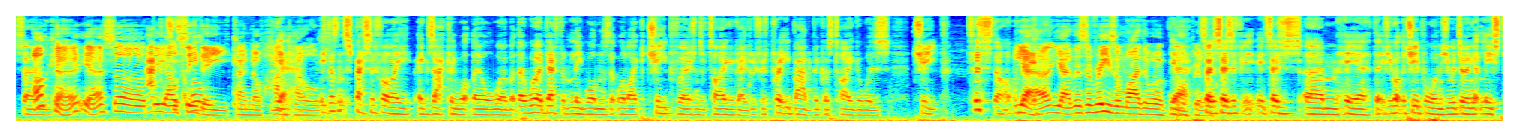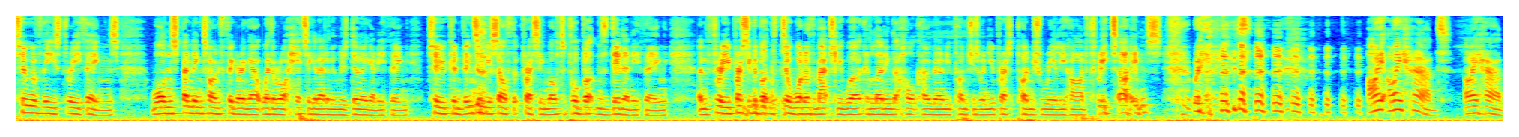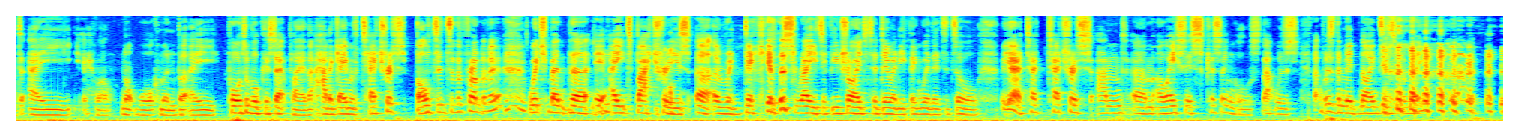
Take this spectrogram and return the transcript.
So okay, yeah. So the LCD kind of handheld. Yeah, It doesn't specify exactly what they all were, but there were definitely ones that were like cheap versions of Tiger games, which was pretty bad because Tiger was cheap to start. with. yeah, yeah. There's a reason why they were Yeah. popular. So it says if it says um, here that if you got the cheaper ones, you were doing at least two of these three things: one, spending time figuring out whether or not hitting an enemy was doing anything; two, convincing yourself that pressing multiple buttons did anything; and three, pressing the buttons until one of them actually work and learning that Hulk Hogan only punches when you press punch really hard three times. I I had I had a well not Walkman but a portable cassette player that had a game of Tetris bolted to the front of it, which meant that it ate batteries at a ridiculous rate if you tried to do anything with it at all. But yeah, te- Tetris and um, Oasis singles that was that was the mid nineties for me.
